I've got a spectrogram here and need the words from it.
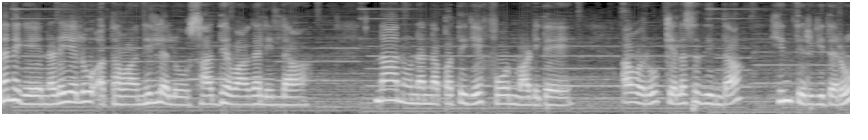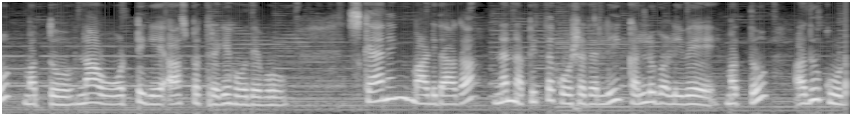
ನನಗೆ ನಡೆಯಲು ಅಥವಾ ನಿಲ್ಲಲು ಸಾಧ್ಯವಾಗಲಿಲ್ಲ. ನಾನು ನನ್ನ ಪತಿಗೆ ಫೋನ್ ಮಾಡಿದೆ. ಅವರು ಕೆಲಸದಿಂದ ಹಿಂತಿರುಗಿದರು ಮತ್ತು ನಾವು ಒಟ್ಟಿಗೆ ಆಸ್ಪತ್ರೆಗೆ ಹೋದೆವು. ಸ್ಕ್ಯಾನಿಂಗ್ ಮಾಡಿದಾಗ ನನ್ನ ಪಿತ್ತಕೋಶದಲ್ಲಿ ಕಲ್ಲುಗಳಿವೆ ಮತ್ತು ಅದು ಕೂಡ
